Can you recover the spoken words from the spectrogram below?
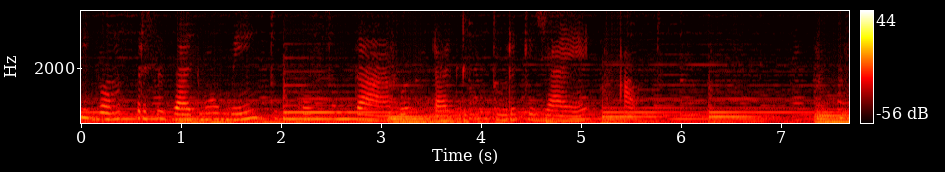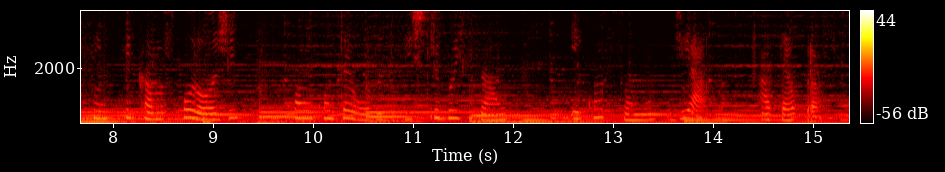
e vamos precisar de um aumento do consumo da água para a agricultura que já é alto. Assim, ficamos por hoje com o conteúdo de distribuição e consumo de água. Até o próximo!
